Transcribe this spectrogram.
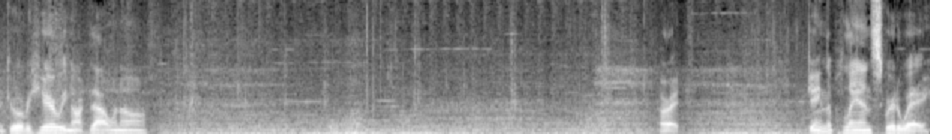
We go over here, we knock that one off. Alright. Getting the plan squared away.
